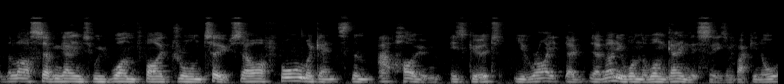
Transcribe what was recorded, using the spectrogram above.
the last seven games we've won five, drawn two. So our form against them at home is good. You're right; they've, they've only won the one game this season back in uh,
